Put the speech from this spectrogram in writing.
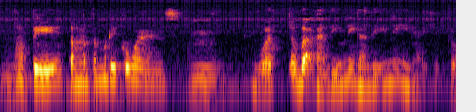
Hmm. tapi teman-teman request Hmm. buat coba ganti ini ganti ini kayak gitu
